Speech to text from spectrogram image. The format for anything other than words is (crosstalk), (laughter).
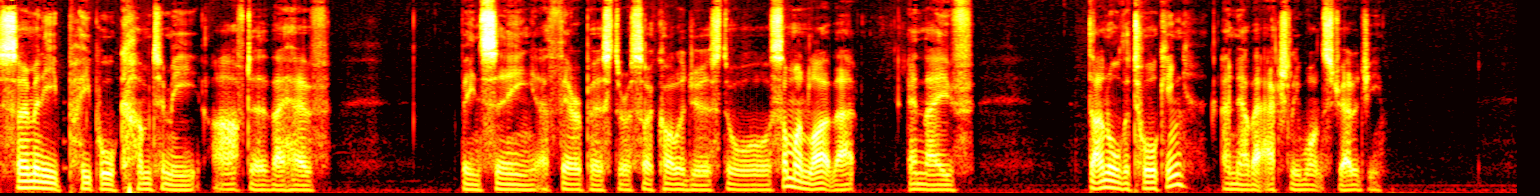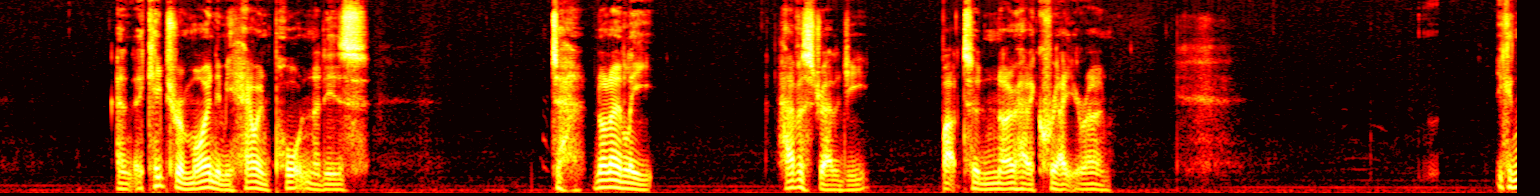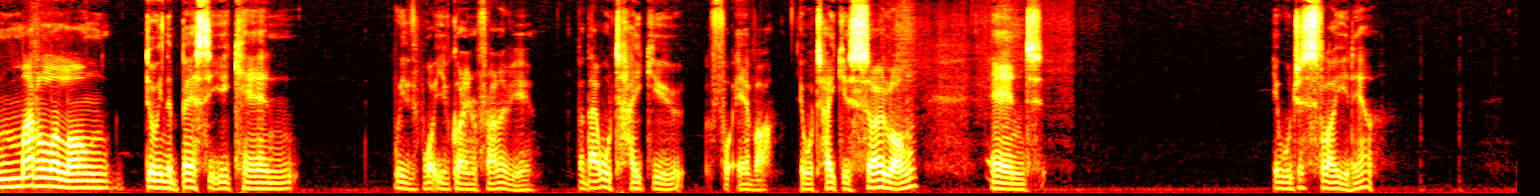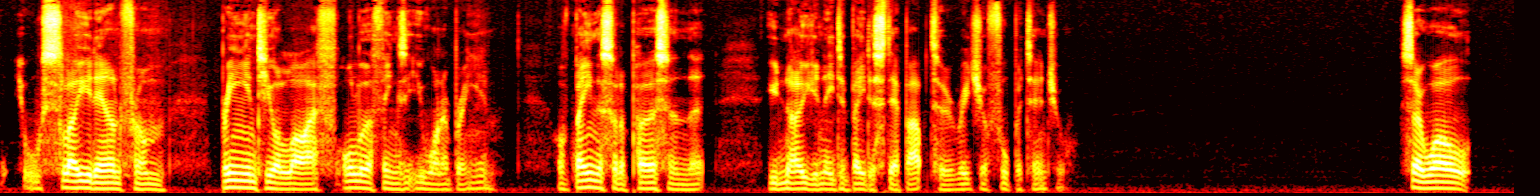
So many people come to me after they have been seeing a therapist or a psychologist or someone like that, and they've done all the talking and now they actually want strategy. And it keeps reminding me how important it is to not only have a strategy, but to know how to create your own. You can muddle along doing the best that you can with what you've got in front of you, but that will take you forever. It will take you so long and it will just slow you down. It will slow you down from bringing into your life all of the things that you want to bring in, of being the sort of person that you know you need to be to step up to reach your full potential. So while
